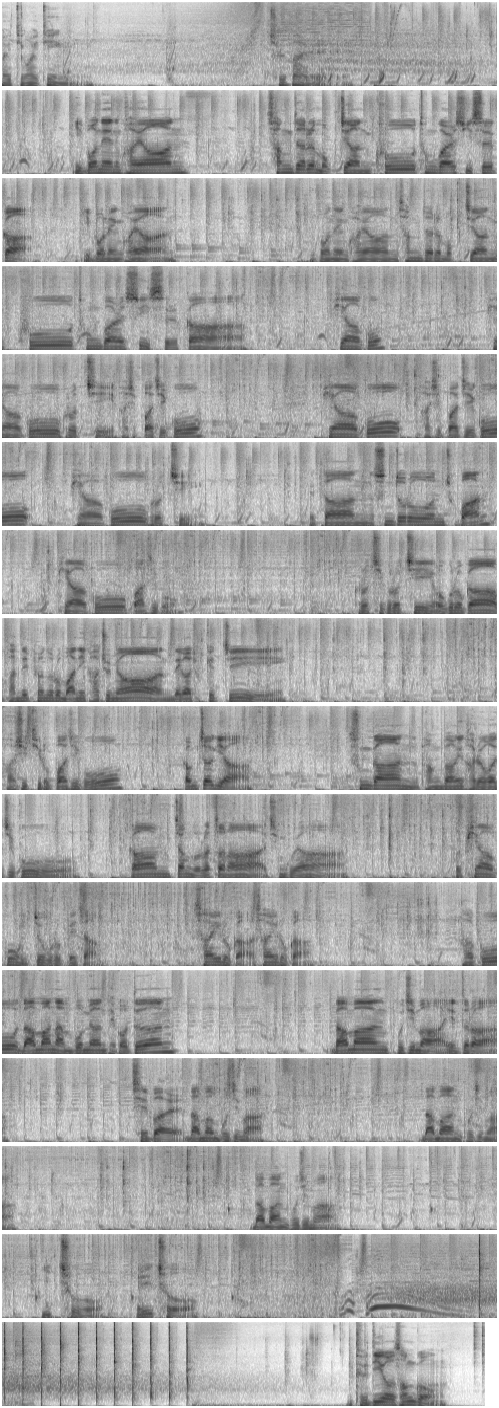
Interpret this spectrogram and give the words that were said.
화이팅 화이팅. 출발. 이번엔 과연 상자를 먹지 않고 통과할 수 있을까? 이번엔 과연 이번엔 과연 상자를 먹지 않고 통과할 수 있을까? 피하고 피하고 그렇지. 다시 빠지고 피하고 다시 빠지고 피하고 그렇지. 일단 순조로운 초반 피하고 빠지고. 그렇지 그렇지. 어그로가 반대편으로 많이 가주면 내가 좋겠지. 다시 뒤로 빠지고. 깜짝이야. 순간 방방이 가려가지고 깜짝 놀랐잖아 친구야. 그걸 피하고 이쪽으로 빼자. 사이로 가 사이로 가. 하고 나만 안 보면 되거든. 나만 보지마 얘들아 제발 나만 보지마. 나만 보지마. 나만 보지마. 2초 1초. 드디어 성공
